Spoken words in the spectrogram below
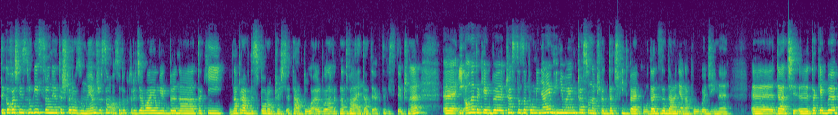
Tylko właśnie z drugiej strony ja też to rozumiem, że są osoby, które działają jakby na taki naprawdę sporą część etatu, albo nawet na dwa etaty aktywistyczne. E, I one tak jakby często zapominają i nie mają czasu na przykład dać feedbacku, dać zadania na pół godziny, e, dać e, tak jakby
